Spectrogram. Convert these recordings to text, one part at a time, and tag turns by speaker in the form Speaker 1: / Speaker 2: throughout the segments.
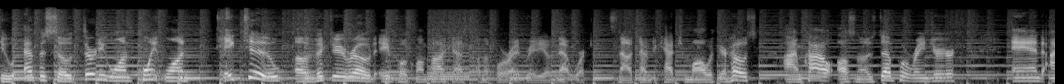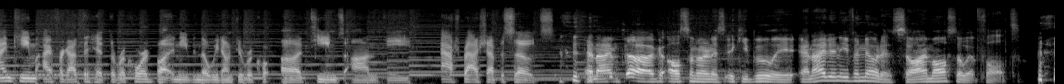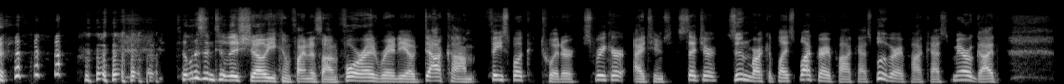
Speaker 1: To episode 31.1, take two of Victory Road, a Pokemon podcast on the Four Eyed Radio Network. It's now time to catch them all with your host. I'm Kyle, also known as Deadpool Ranger, and I'm team. I forgot to hit the record button, even though we don't do uh, teams on the Ash Bash episodes.
Speaker 2: and I'm Doug, also known as Icky Booley, and I didn't even notice, so I'm also at fault.
Speaker 1: to listen to this show, you can find us on 4eyeradio.com, Facebook, Twitter, Spreaker, iTunes, Stitcher, Zune Marketplace, Blackberry Podcast, Blueberry Podcast, Miro Guide,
